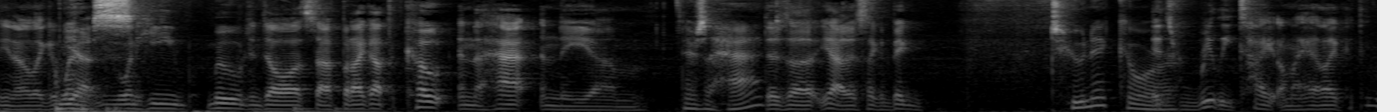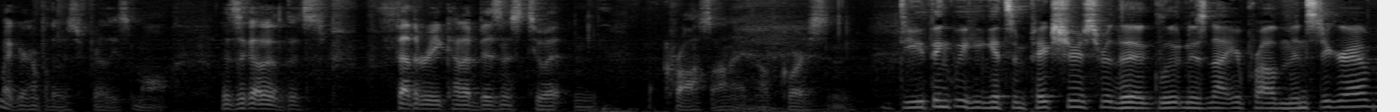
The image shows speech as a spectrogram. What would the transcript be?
You know, like went Yes. when he moved and did all that stuff. But I got the coat and the hat and the um. There's a hat, There's a yeah. There's like a big tunic, or it's really tight on my head. Like I think my grandfather was fairly small. There's like a this feathery kind of business to it, and cross on it, of course. And do you think we can get some pictures for the gluten is not your problem Instagram?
